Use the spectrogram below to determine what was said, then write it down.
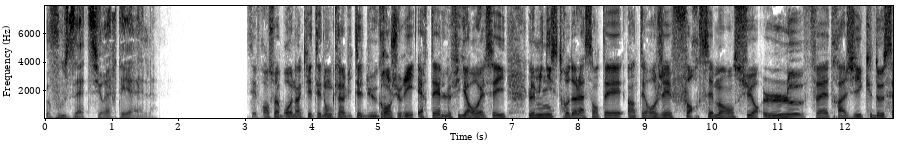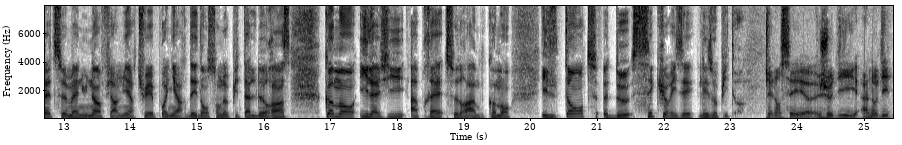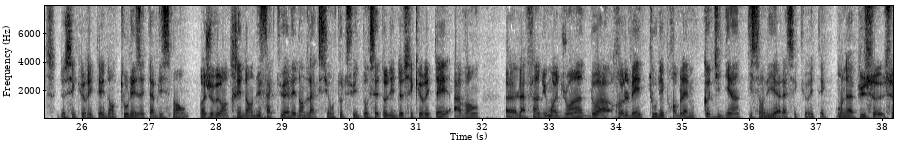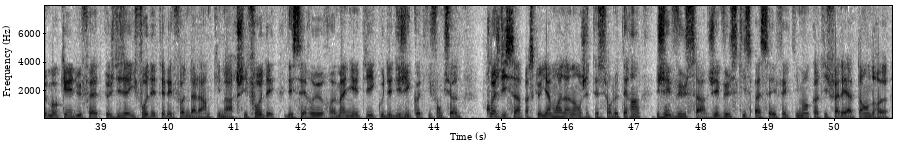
vous êtes sur RTL. C'est François Braun hein, qui était donc l'invité du grand jury RTL Le Figaro LCI. Le ministre de la Santé interrogé forcément sur le fait tragique de cette semaine, une infirmière tuée poignardée dans son hôpital de Reims. Comment il agit après ce drame? Comment il tente de sécuriser les hôpitaux? J'ai lancé euh, jeudi un audit de sécurité dans tous les établissements. Moi, je veux entrer dans du factuel et dans de l'action tout de suite. Donc cet audit de sécurité, avant euh, la fin du mois de juin, doit relever tous les problèmes quotidiens qui sont liés à la sécurité. On a pu se, moquer du fait que je disais il faut des téléphones d'alarme qui marchent, il faut des, des serrures magnétiques ou des digicodes qui fonctionnent. Pourquoi je dis ça? Parce qu'il y a moins d'un an, j'étais sur le terrain. J'ai vu ça. J'ai vu ce qui se passait effectivement quand il fallait attendre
